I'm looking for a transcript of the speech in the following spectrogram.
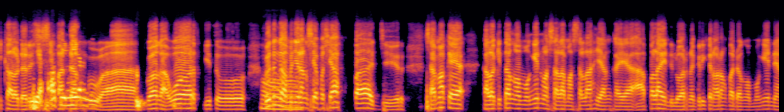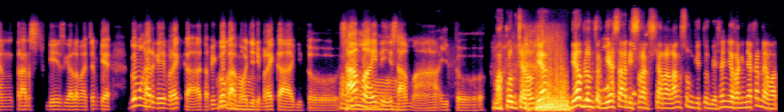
kalau dari Iya, sisi pandang gue gue gak worth gitu. Gue tuh nggak Oh. menyerang siapa-siapa anjir. Sama kayak kalau kita ngomongin masalah-masalah yang kayak apalah yang di luar negeri kan orang pada ngomongin yang trans gay segala macam kayak gue menghargai mereka tapi gue nggak mau Oh. jadi mereka gitu sama Oh. ini sama itu Maklum Cel, dia dia belum terbiasa diserang secara langsung gitu. Biasanya nyerangnya kan lewat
